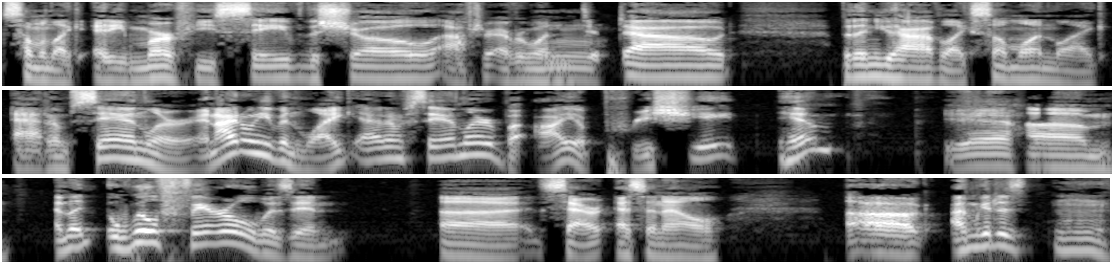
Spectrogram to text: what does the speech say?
someone like Eddie Murphy saved the show after everyone Mm. dipped out. But then you have like someone like Adam Sandler, and I don't even like Adam Sandler, but I appreciate him. Yeah. Um, and then Will Ferrell was in uh SNL. Uh, I'm gonna mm,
